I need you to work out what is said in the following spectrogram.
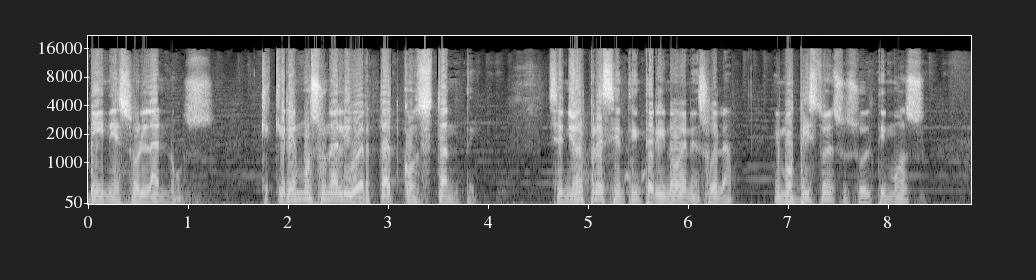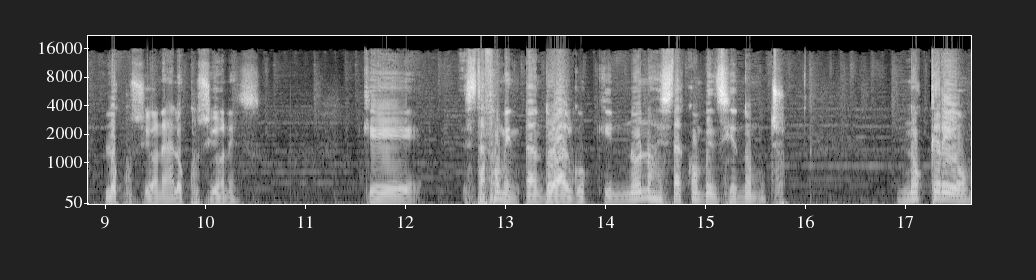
venezolanos, que queremos una libertad constante. Señor presidente interino de Venezuela, Hemos visto en sus últimos locuciones, alocuciones, que está fomentando algo que no nos está convenciendo mucho. No creo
